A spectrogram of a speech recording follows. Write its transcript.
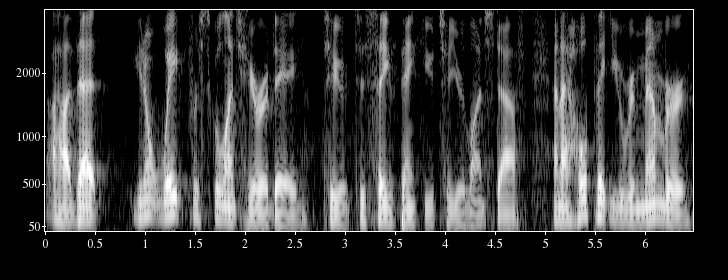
uh, that you don't wait for School Lunch Hero Day to, to say thank you to your lunch staff. And I hope that you remember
